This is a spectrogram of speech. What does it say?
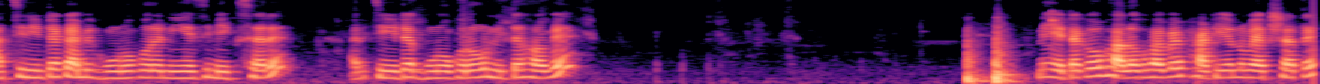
আর চিনিটাকে আমি গুঁড়ো করে নিয়েছি মিক্সারে। আর চিনিটা গুঁড়ো করেও নিতে হবে। নিয়ে এটাকেও ভালোভাবে ফাটিয়ে নেব একসাথে।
